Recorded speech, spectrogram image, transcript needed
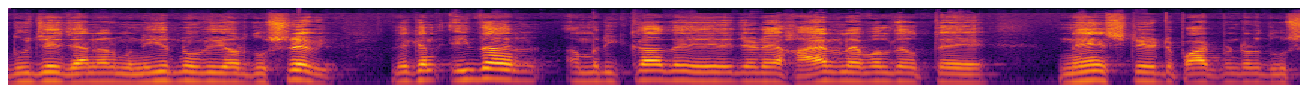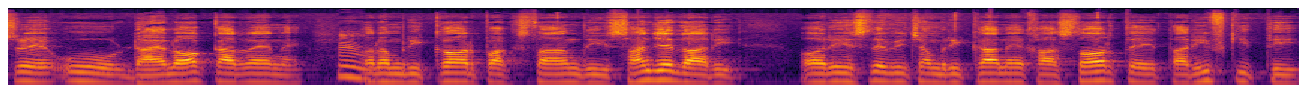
ਦੂਜੇ ਜਨਰਲ ਮੁਨੀਰ ਨੂੰ ਵੀ ਔਰ ਦੂਸਰੇ ਵੀ। ਲੇਕਿਨ ਇਧਰ ਅਮਰੀਕਾ ਦੇ ਜਿਹੜੇ ਹਾਇਰ ਲੈਵਲ ਦੇ ਉੱਤੇ ਨੇ ਸਟੇਟ ਡਿਪਾਰਟਮੈਂਟ ਔਰ ਦੂਸਰੇ ਉਹ ਡਾਇਲੌਗ ਕਰ ਰਹੇ ਨੇ। ਔਰ ਅਮਰੀਕਾ ਔਰ ਪਾਕਿਸਤਾਨ ਦੀ ਸਾਂਝੇਦਾਰੀ ਔਰ ਇਸ ਦੇ ਵਿੱਚ ਅਮਰੀਕਾ ਨੇ ਖਾਸ ਤੌਰ ਤੇ ਤਾਰੀਫ ਕੀਤੀ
